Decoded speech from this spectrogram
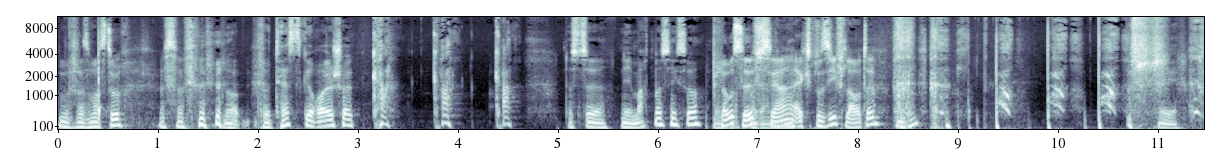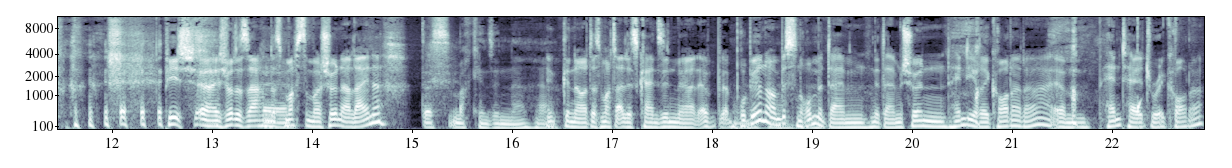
Was machst du? Was? so, so Testgeräusche. K, K, K. Das, äh, nee, macht man es nicht so? Plosives, ja, Explosivlaute. Mhm. Nee. Peach, äh, ich würde sagen, das äh, machst du mal schön alleine. Das macht keinen Sinn, ne? Ja. Genau, das macht alles keinen Sinn mehr. Äh, probier noch ein bisschen rum mit deinem, mit deinem schönen Handy-Recorder da, ähm, Handheld-Recorder.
